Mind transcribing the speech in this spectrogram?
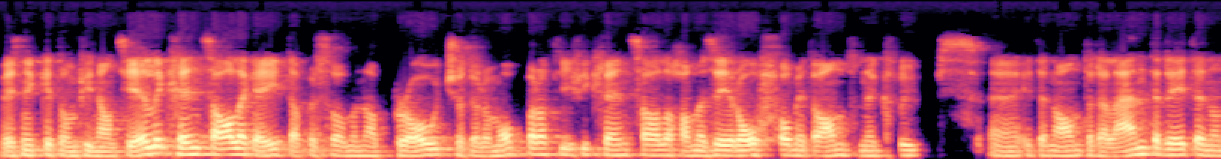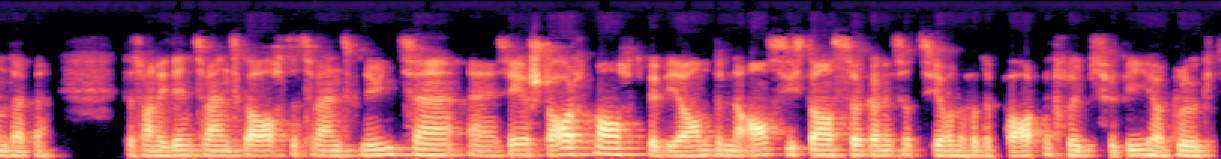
wenn es nicht um finanzielle Kennzahlen geht, aber so einen Approach oder um operative Kennzahlen, kann man sehr offen mit anderen Clubs äh, in den anderen Ländern reden und eben das habe ich dann 2018, 2019 äh, sehr stark gemacht, bin bei anderen Assistenzorganisationen von den Partnerclubs vorbei, habe geschaut,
